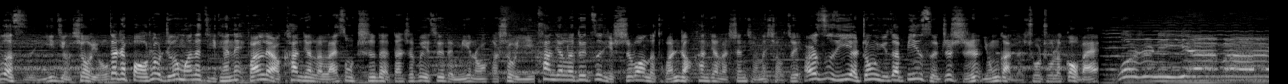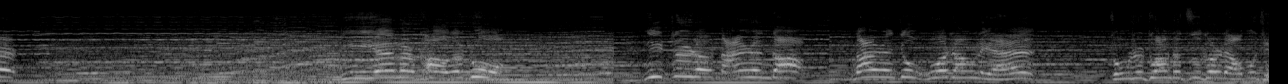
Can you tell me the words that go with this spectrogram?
饿死，以儆效尤。在这饱受折磨的几天内，反脸看见了来送吃的但是未遂的迷龙和兽医，看见了对自己失望的团长，看见了深情的小醉，而自己也终于在濒死之时，勇敢的说出了告白：“我是你爷们儿，你爷们儿靠得住。你知道男人的，男人就活张脸，总是装着自个儿了不起，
